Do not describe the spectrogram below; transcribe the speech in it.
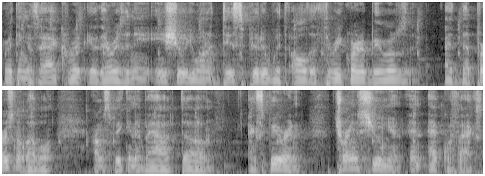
everything is accurate. If there is any issue, you want to dispute it with all the three credit bureaus at the personal level. I'm speaking about um, Experian, TransUnion, and Equifax.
